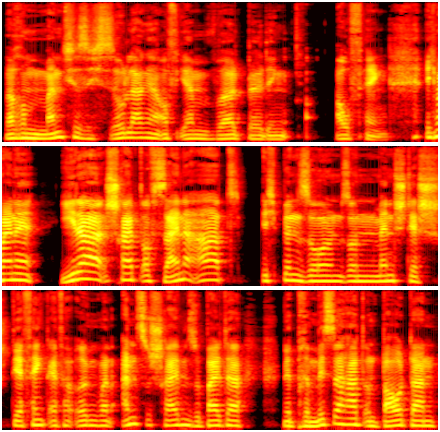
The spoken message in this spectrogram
warum manche sich so lange auf ihrem Worldbuilding aufhängen. Ich meine, jeder schreibt auf seine Art ich bin so, ein so ein Mensch, der, der fängt einfach irgendwann an zu schreiben, sobald er eine Prämisse hat und baut dann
